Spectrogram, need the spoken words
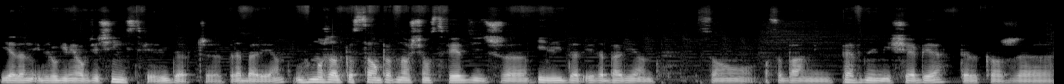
jeden i drugi miał w dzieciństwie, lider czy rebeliant, można tylko z całą pewnością stwierdzić, że i lider, i rebeliant są osobami pewnymi siebie, tylko że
